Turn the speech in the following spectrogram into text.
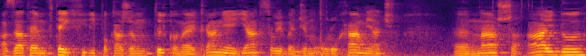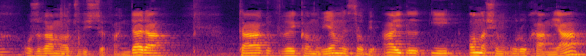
A zatem w tej chwili pokażę tylko na ekranie, jak sobie będziemy uruchamiać e, nasze idle. Używamy oczywiście Findera. Tak, wykonujemy sobie idle i ono się uruchamia.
